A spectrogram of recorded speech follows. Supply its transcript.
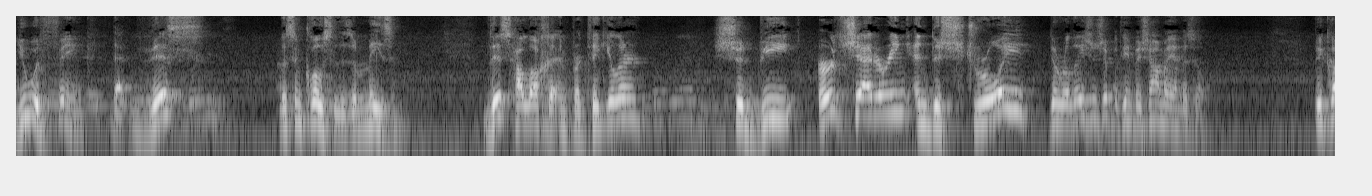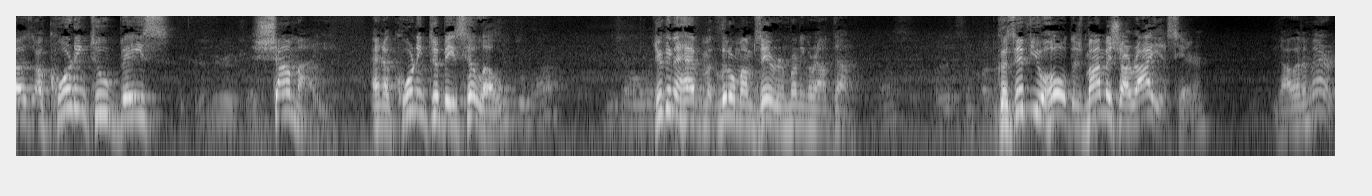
You would think that this, listen closely, this is amazing. This halacha in particular should be earth shattering and destroy the relationship between Beshamai and Basil. Because according to Beis Shammai and according to Beis Hillel, you're going to have little mamzerim running around town. Because if you hold there's mamish arayas here, you're not allowed to marry.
